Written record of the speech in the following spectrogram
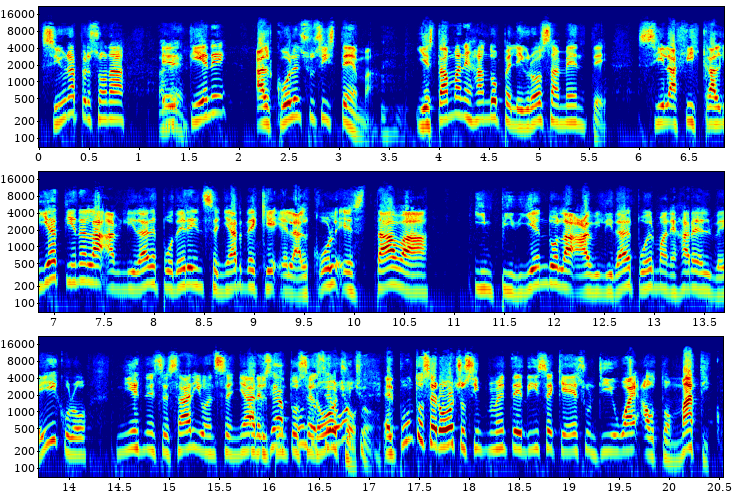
Si una persona eh, tiene alcohol en su sistema y está manejando peligrosamente, si la fiscalía tiene la habilidad de poder enseñar de que el alcohol estaba impidiendo la habilidad de poder manejar el vehículo, ni es necesario enseñar Aunque el punto punto 08. 08. El punto 08 simplemente dice que es un DUI automático.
